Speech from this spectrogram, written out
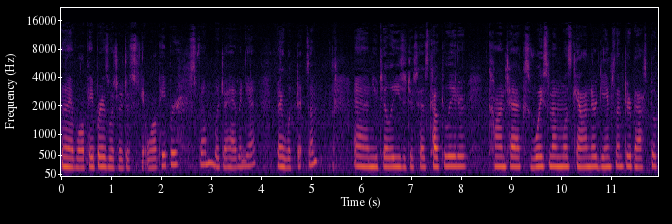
And then I have wallpapers, which I just get wallpapers from, which I haven't yet, but I looked at some. And utilities, it just has calculator, contacts, voice memos, calendar, game center, passbook,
